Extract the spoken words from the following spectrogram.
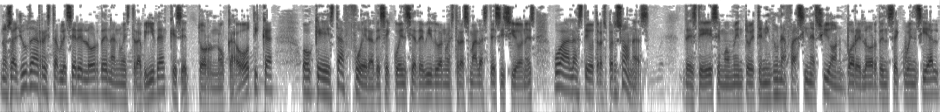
nos ayuda a restablecer el orden a nuestra vida que se tornó caótica o que está fuera de secuencia debido a nuestras malas decisiones o a las de otras personas. Desde ese momento he tenido una fascinación por el orden secuencial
